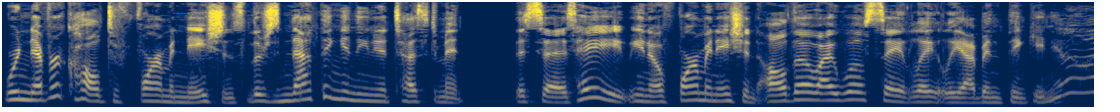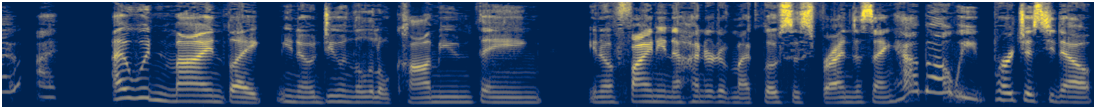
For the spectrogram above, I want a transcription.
We're never called to form a nation. So there's nothing in the New Testament that says, "Hey, you know, form a nation." Although I will say, lately, I've been thinking, you know, I I, I wouldn't mind like you know doing the little commune thing. You know, finding a hundred of my closest friends and saying, "How about we purchase, you know,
